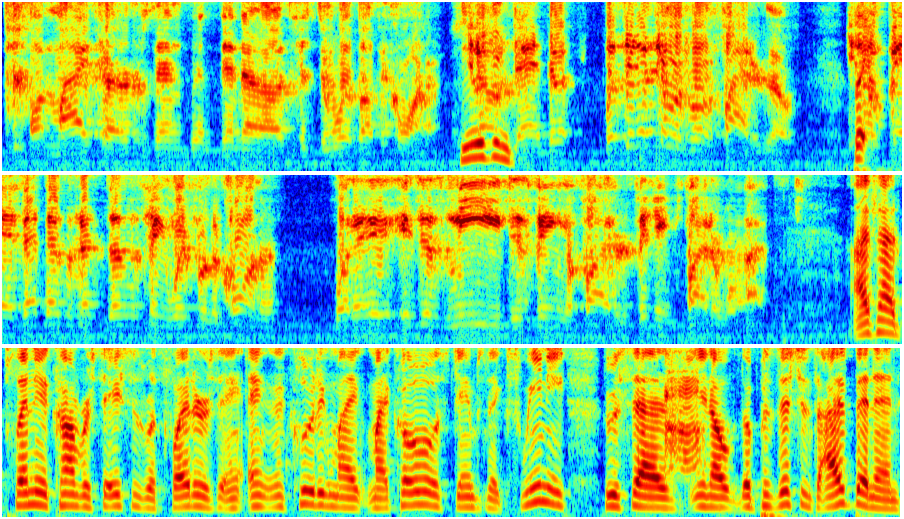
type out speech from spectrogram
on my terms than than, than uh, to, to worry about the corner. He you was know, in. But see, that's coming from a fighter, though. You but, know, man, that doesn't that doesn't take away from the corner. But it, it just me just being a fighter, thinking fighter wise. I've had plenty of conversations with fighters, including my, my co-host James Nick Sweeney, who says, uh-huh. you know, the positions I've been in.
